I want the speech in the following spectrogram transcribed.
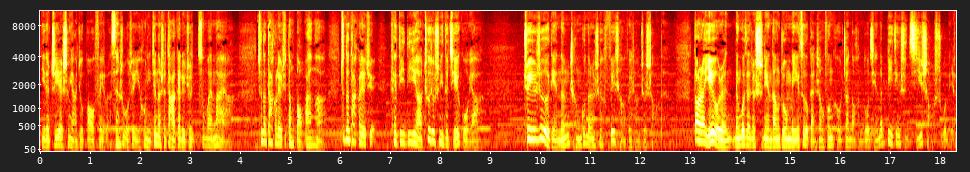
你的职业生涯就报废了。三十五岁以后，你真的是大概率去送外卖啊，真的大概率去当保安啊，真的大概率去开滴滴啊，这就是你的结果呀。追热点能成功的人是非常非常之少的，当然也有人能够在这十年当中每一次都赶上风口赚到很多钱，那毕竟是极少数的呀。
